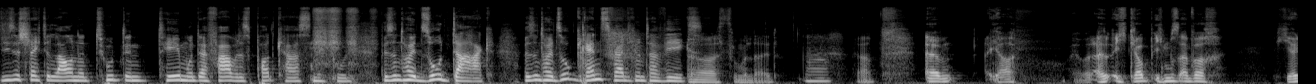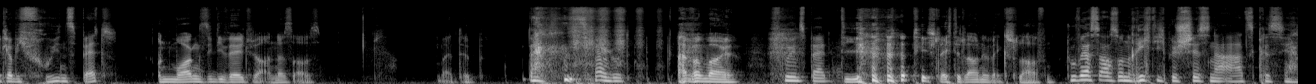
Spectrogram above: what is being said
diese schlechte Laune tut den Themen und der Farbe des Podcasts nicht gut. Wir sind heute so dark. Wir sind heute so grenzwertig unterwegs. Ja, es tut mir leid. Ja. Ja. Ähm, ja. Also ich glaube, ich muss einfach, ich gehe, glaube ich, früh ins Bett und morgen sieht die Welt wieder anders aus. Mein Tipp. Sehr gut. Einfach mal Früh ins Bett. die, die schlechte Laune wegschlafen. Du wärst auch so ein richtig beschissener Arzt, Christian.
